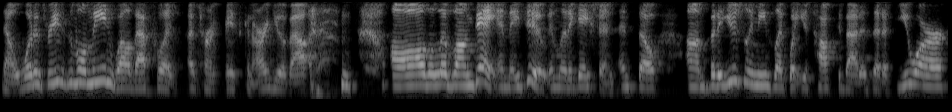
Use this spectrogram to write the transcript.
now what does reasonable mean? Well that's what attorneys can argue about all the live long day and they do in litigation. And so um, but it usually means like what you talked about is that if you are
